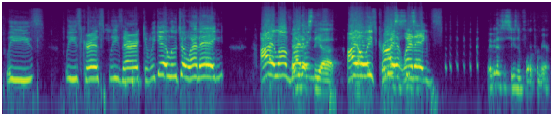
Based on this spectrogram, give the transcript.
Please, please, Chris, please, Eric, can we get a lucha wedding? I love Maybe weddings. the uh, I always cry at weddings. maybe that's the season four premiere.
